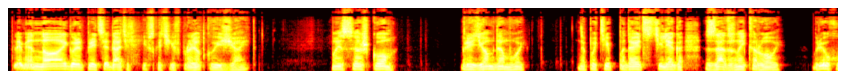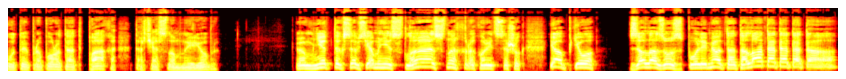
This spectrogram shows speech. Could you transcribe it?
«Племенной», — говорит председатель, и, вскочив в пролетку, уезжает. Мы с Сашком бредем домой. На пути попадается телега с задранной коровой. Брюхо у той пропорото от паха, торчат сломанные ребра. «А мне так совсем не сластно», — хорохорит Сашок. «Я пью, залазу с пулемета, та-ла-та-та-та-та».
